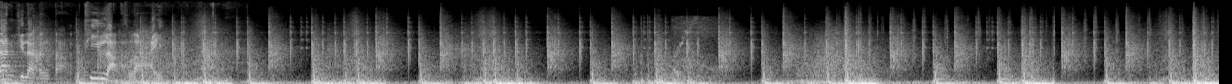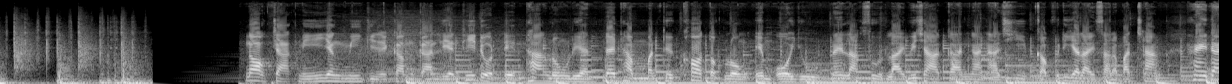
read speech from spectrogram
ด้านกีฬาต่างๆ ที่หลากหลาย นอกจากนี้ยังมีกิจกรรมการเรียนที่โดดเด่นทางโรงเรียน ได้ทำบันทึกข้อตกลง MOU ในหลักสูตรรายวิชาการงานอาชีพ กับวิทยาลัยสารพัดช่าง ให้ได้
